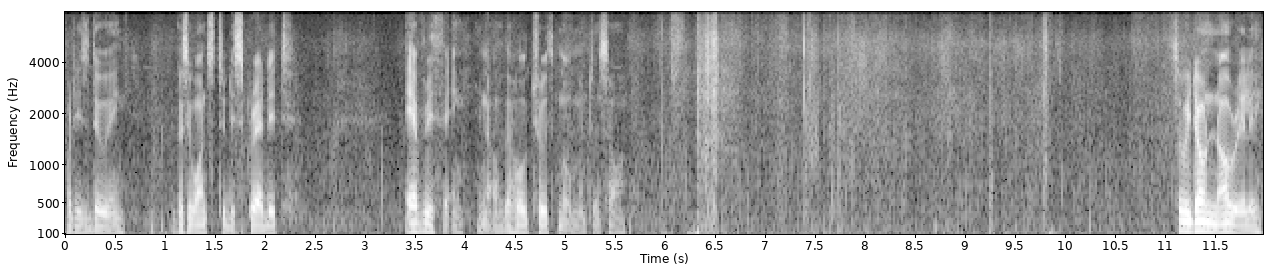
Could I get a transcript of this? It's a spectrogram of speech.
what he's doing because he wants to discredit everything you know the whole truth movement and so on. So we don't know really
